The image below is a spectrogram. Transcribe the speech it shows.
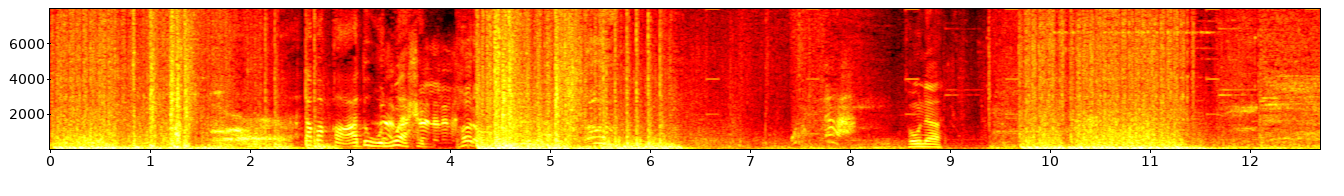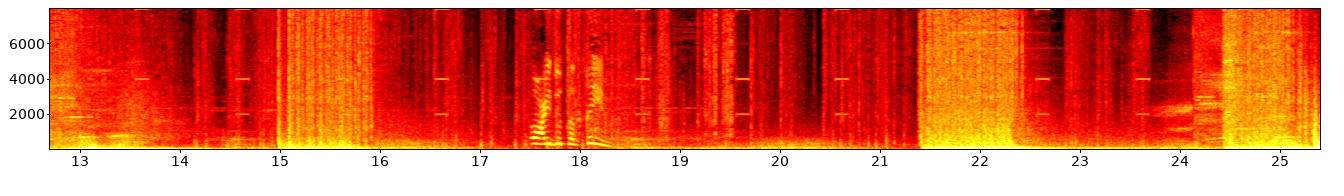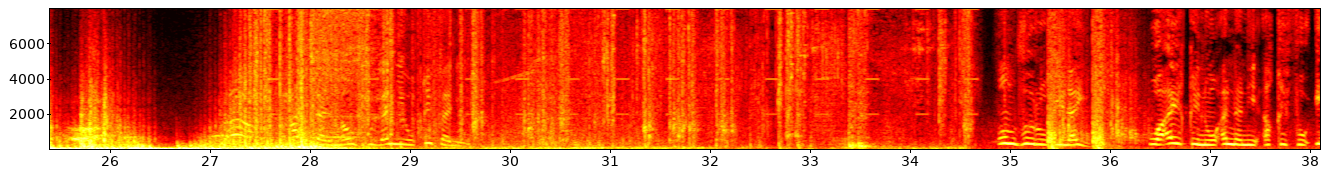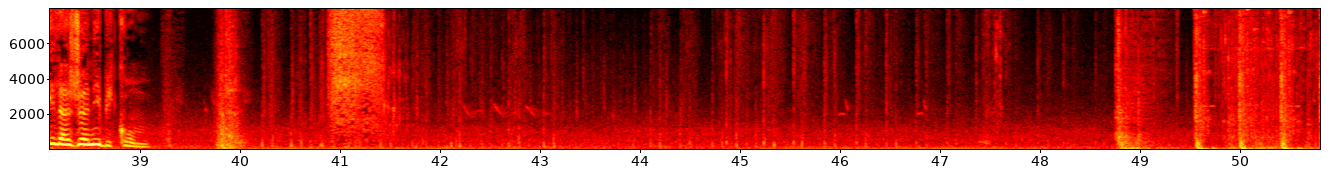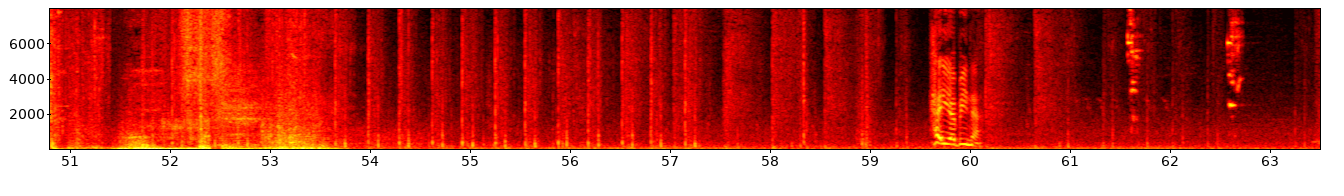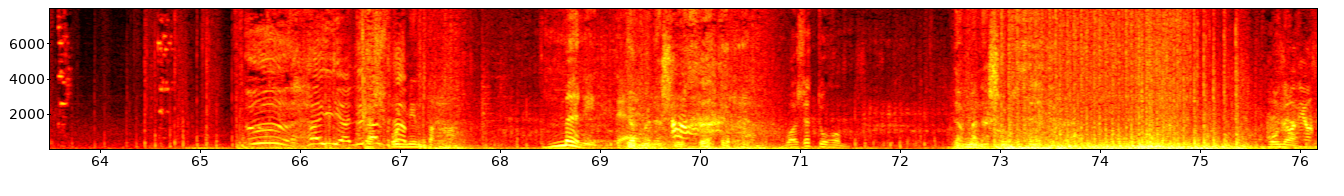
تبقى عدو واحد هرب هنا. أعيد التلقيم. وأيقنوا أنني أقف إلى جانبكم هيا بنا هيا كشف لنذهب المنطقة. من الداعي؟ تم نشر الذاكرة وجدتهم. تم نشر الذاكرة هنا.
